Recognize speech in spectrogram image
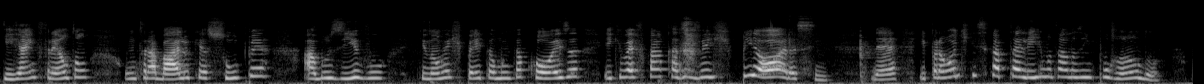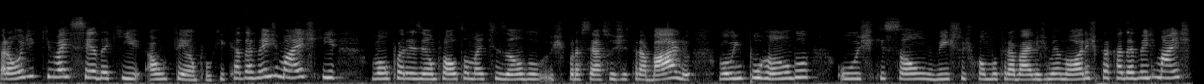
que já enfrentam um trabalho que é super abusivo, que não respeita muita coisa e que vai ficar cada vez pior assim, né? E para onde que esse capitalismo está nos empurrando? Para onde que vai ser daqui a um tempo? Que cada vez mais que vão, por exemplo, automatizando os processos de trabalho, vão empurrando os que são vistos como trabalhos menores para cada vez mais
